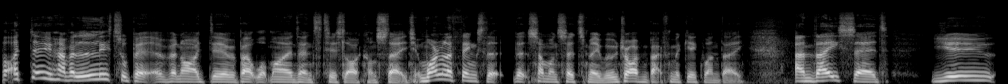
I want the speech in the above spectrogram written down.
but I do have a little bit of an idea about what my identity is like on stage. And one of the things that, that someone said to me, we were driving back from a gig one day, and they said, You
